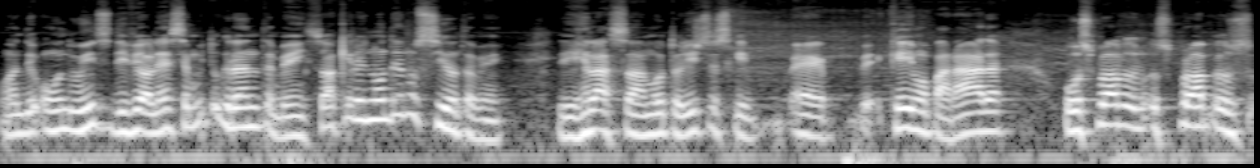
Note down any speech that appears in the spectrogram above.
onde, onde o índice de violência é muito grande também. Só que eles não denunciam também. Em relação a motoristas que é, queimam parada, os próprios, os próprios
